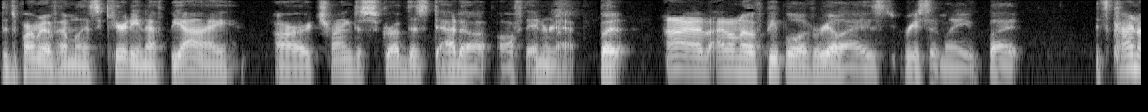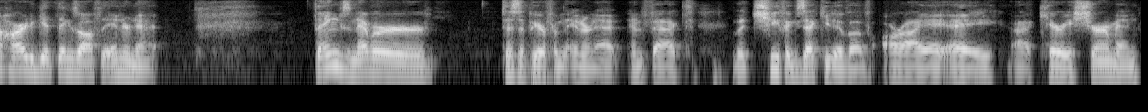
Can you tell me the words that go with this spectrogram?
The Department of Homeland Security and FBI are trying to scrub this data off the internet, but I, I don't know if people have realized recently, but it's kind of hard to get things off the internet. Things never disappear from the internet. In fact, the chief executive of RIAA, uh, Cary Sherman,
